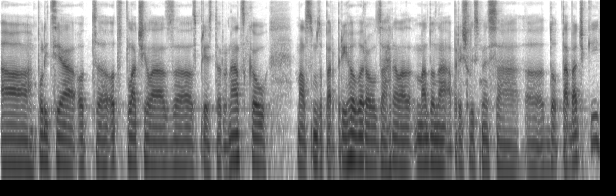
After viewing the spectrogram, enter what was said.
a policia od, odtlačila z, z priestoru náckov. Mal som zo pár príhovorov, zahrala Madonna a prešli sme sa e, do tabačky,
